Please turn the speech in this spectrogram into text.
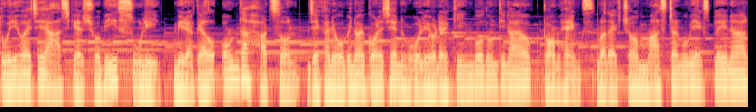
তৈরি হয়েছে আজকের ছবি Sully. Miracle on the Hudson, যেখানে অভিনয় করেছেন হলিউডের কিংবদন্তি নায়ক টম হ্যাঙ্কস। আমরা দেখছ মাস্টার মুভি এক্সপ্লেনার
